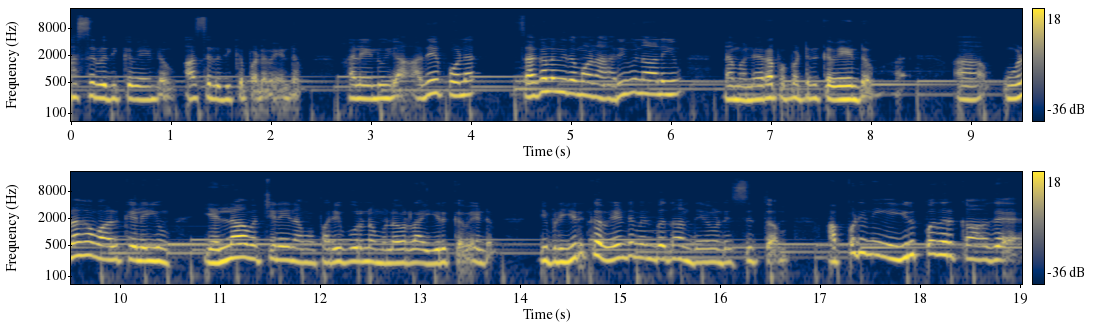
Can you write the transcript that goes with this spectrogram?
ஆசிர்வதிக்க வேண்டும் ஆசிர்வதிக்கப்பட வேண்டும். ஹலே லூயா அதே போல சகல விதமான அறிவினாலையும் நம்ம நிரப்பப்பட்டிருக்க வேண்டும். உலக வாழ்க்கையிலையும் எல்லாவற்றிலையும் நாம் பரிபூர்ணம் உள்ளவர்களாக இருக்க வேண்டும். இப்படி இருக்க வேண்டும் என்பதுதான் தேவனுடைய சித்தம். அப்படி நீங்கள் இருப்பதற்காக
